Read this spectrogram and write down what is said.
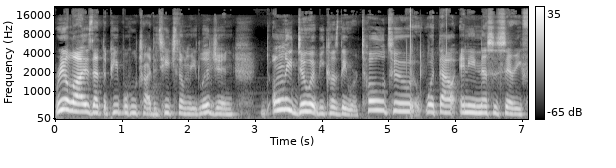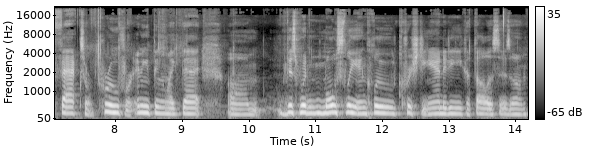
realize that the people who tried to teach them religion only do it because they were told to without any necessary facts or proof or anything like that. Um, this would mostly include Christianity, Catholicism,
